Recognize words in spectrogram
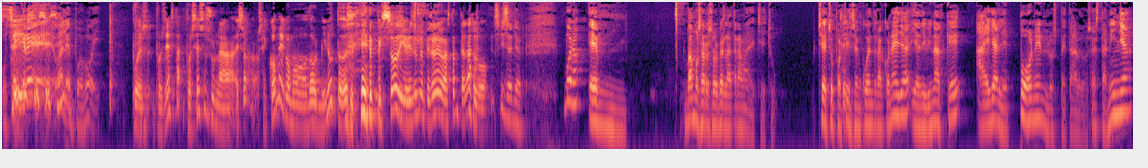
¿Usted Sí, cree? sí, sí, sí. Vale, pues voy. Pues, pues ya está, pues eso es una. Eso se come como dos minutos de episodio, y es un episodio bastante largo. Sí, señor. Bueno, em, vamos a resolver la trama de Chechu. Chechu por fin se encuentra con ella y adivinad que a ella le ponen los petardos. A esta niña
